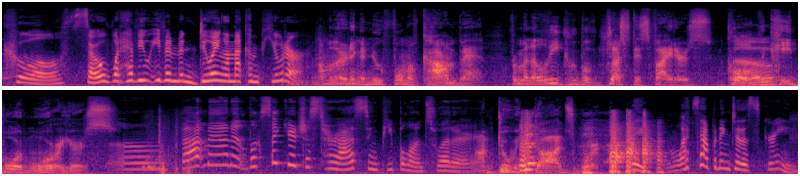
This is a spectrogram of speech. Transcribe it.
Cool. So, what have you even been doing on that computer? I'm learning a new form of combat from an elite group of justice fighters called Oh. the Keyboard Warriors. Um, Batman, it looks like you're just harassing people on Twitter. I'm doing God's work. Wait, what's happening to the screen?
